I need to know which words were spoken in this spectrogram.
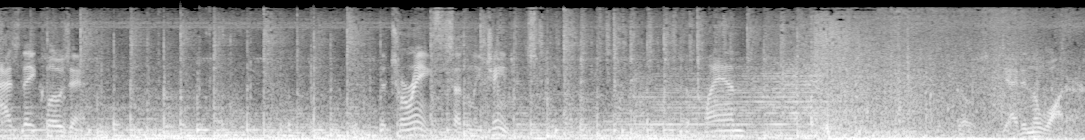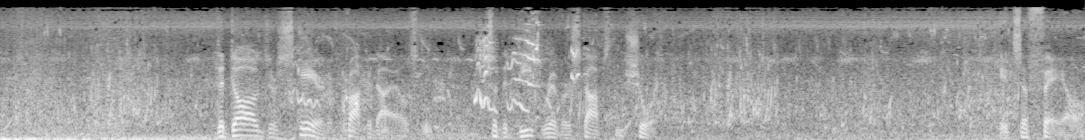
As they close in, the terrain suddenly changes. The plan goes dead in the water. The dogs are scared of crocodiles, so the deep river stops them short. It's a fail.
